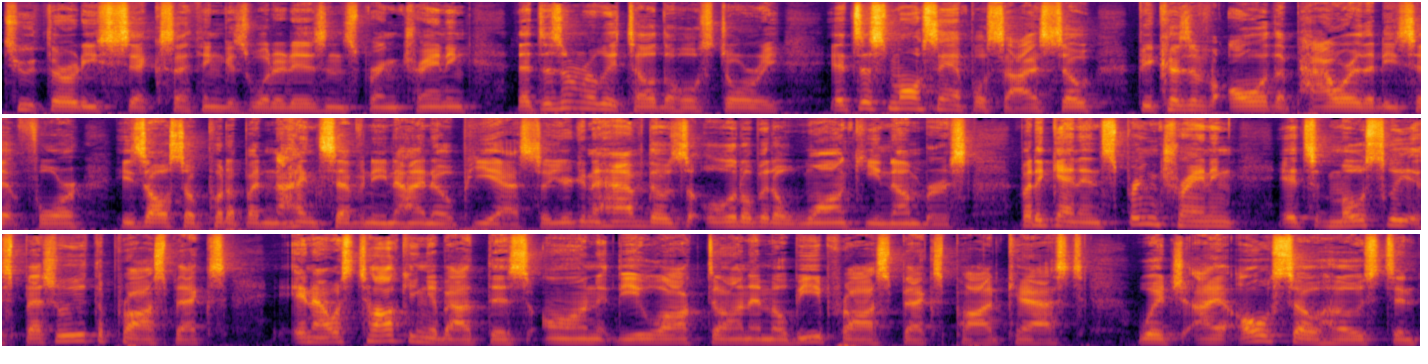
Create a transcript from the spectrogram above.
236, I think is what it is in spring training, that doesn't really tell the whole story. It's a small sample size, so because of all of the power that he's hit for, he's also put up a 979 OPS. So you're going to have those a little bit of wonky numbers. But again, in spring training, it's mostly, especially with the prospects, and I was talking about this on the Locked On MLB Prospects podcast, which I also host, and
